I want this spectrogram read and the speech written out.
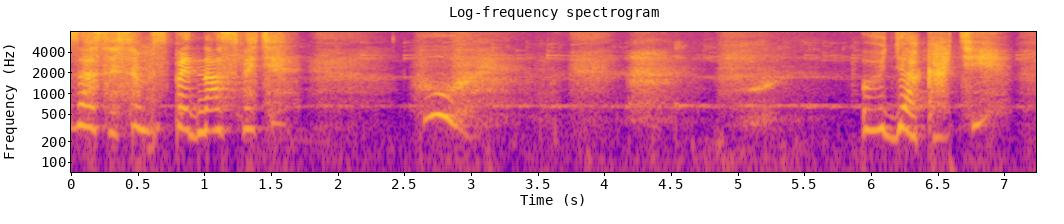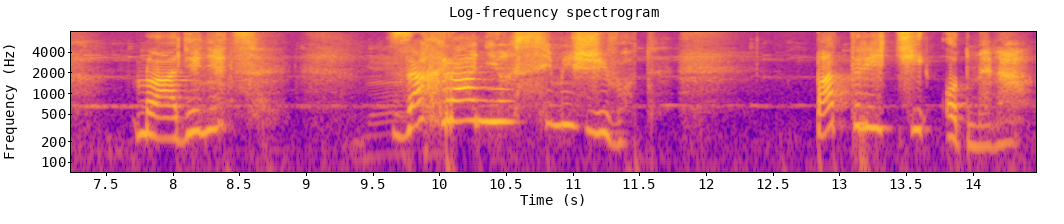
Zase som späť na svete. Fú. Vďaka ti, mládenec, zachránil si mi život. Patrí ti odmena.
